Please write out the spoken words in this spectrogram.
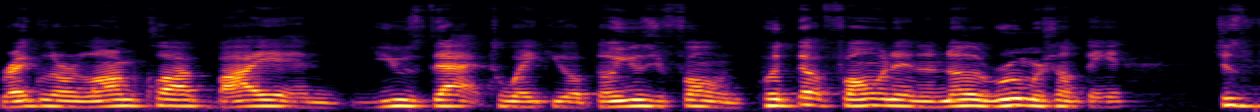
regular alarm clock, buy it and use that to wake you up. Don't use your phone. Put the phone in another room or something. Just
